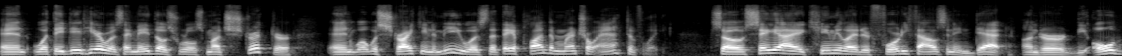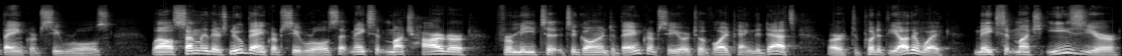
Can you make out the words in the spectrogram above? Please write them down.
And what they did here was they made those rules much stricter. And what was striking to me was that they applied them retroactively. So say I accumulated 40,000 in debt under the old bankruptcy rules. Well, suddenly there's new bankruptcy rules that makes it much harder for me to, to go into bankruptcy or to avoid paying the debts, or to put it the other way, makes it much easier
